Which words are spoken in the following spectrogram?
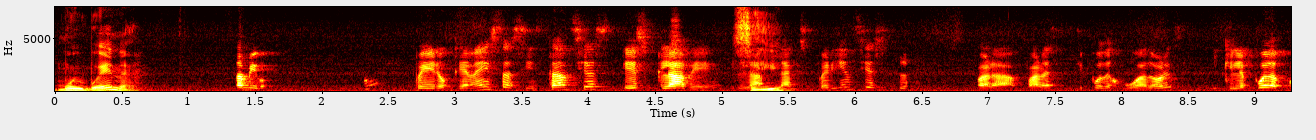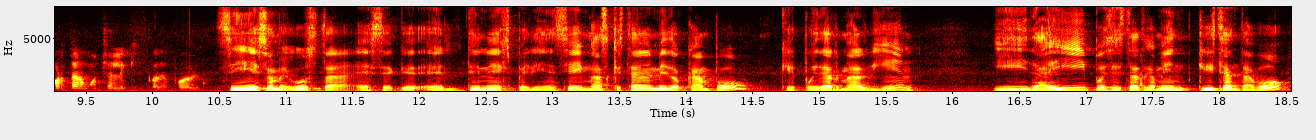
muy buena. Amigo, pero que en estas instancias es clave, ¿eh? la, experiencia es para, para este tipo de jugadores que le puede aportar mucho al equipo de Puebla. Sí, eso me gusta. Ese, él tiene experiencia y más que está en el medio campo, que puede armar bien. Y de ahí, pues está también Cristian Tabó,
